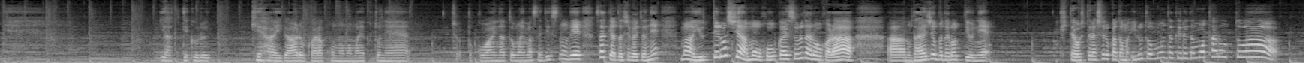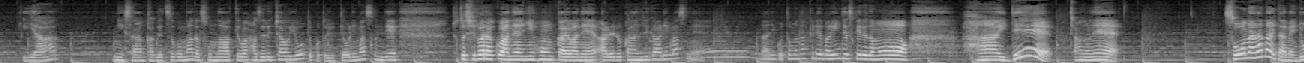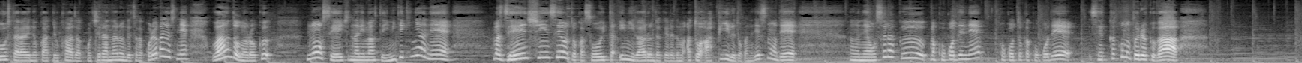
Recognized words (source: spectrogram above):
やってくる気配があるから、このまま行くとね、ちょっと怖いなと思いますね。ですので、さっき私が言ったね、まあ言ってロシアはもう崩壊するだろうから、あの、大丈夫だろうっていうね、期待をしてらっしゃる方もいると思うんだけれども、タロットは、いや、2、3ヶ月後まだそんな当ては外れちゃうよってことを言っておりますんで、ちょっとしばらくはね、日本海はね、荒れる感じがありますね。何事もなければいいんですけれども、はい。で、あのね、そうならないためにどうしたらいいのかっていうカードはこちらになるんですが、これがですね、ワンドの6の政治になりますって。意味的にはね、まあ、前進せよとかそういった意味があるんだけれども、あとはアピールとかね、ですので、あのね、おそらく、まあ、ここでね、こことかここで、せっかくの努力が、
